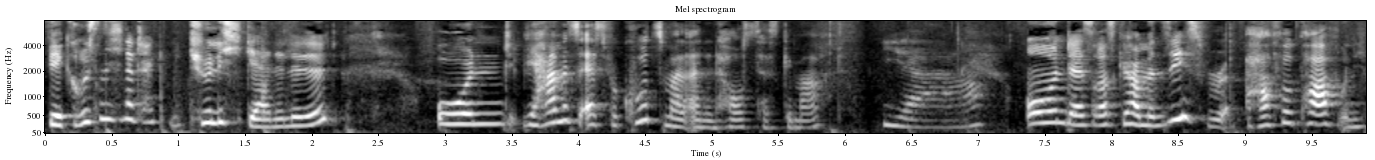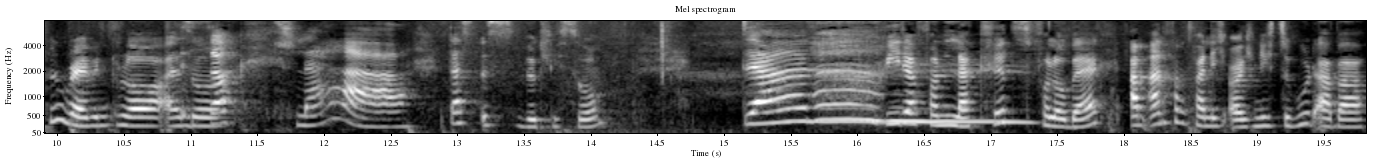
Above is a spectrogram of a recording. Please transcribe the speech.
wir grüßen dich nat- natürlich gerne, Lilith. Und wir haben jetzt erst vor kurzem mal einen Haustest gemacht. Ja. Und da ist rausgekommen, sie ist Hufflepuff und ich bin Ravenclaw. Also, ist doch klar. das ist wirklich so. Dann wieder von Lakritz Followback. Am Anfang fand ich euch nicht so gut, aber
